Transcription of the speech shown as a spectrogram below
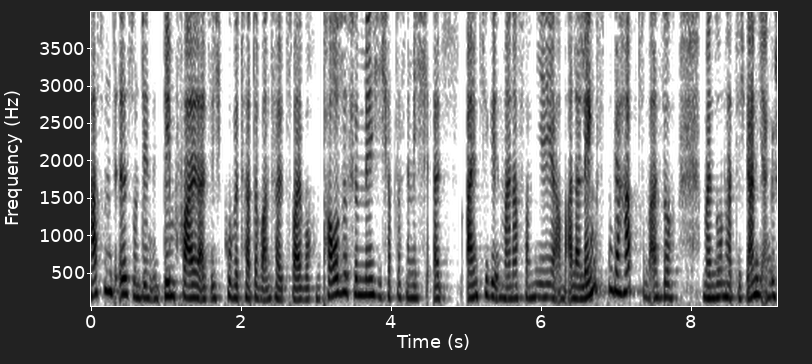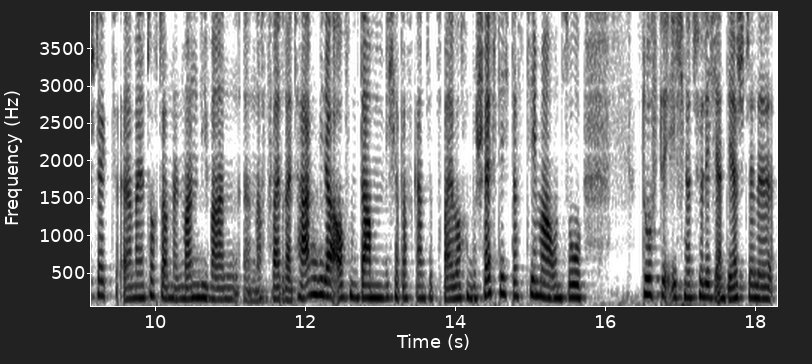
passend ist. Und in dem Fall, als ich Covid hatte, waren es halt zwei Wochen Pause für mich. Ich habe das nämlich als einzige in meiner Familie am allerlängsten gehabt. Also mein Sohn hat sich gar nicht angesteckt. Äh, meine Tochter und mein Mann, die waren äh, nach zwei, drei Tagen wieder auf dem Damm. Mich hat das Ganze zwei Wochen beschäftigt, das Thema. Und so durfte ich natürlich an der Stelle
